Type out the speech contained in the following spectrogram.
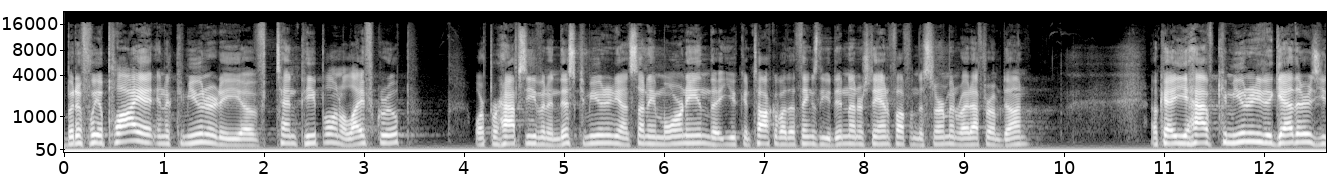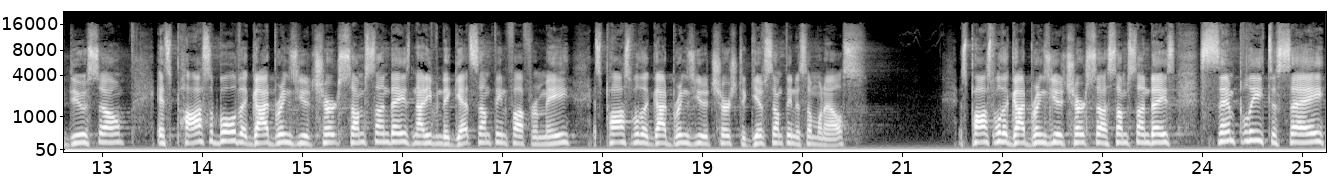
But if we apply it in a community of 10 people in a life group, or perhaps even in this community on Sunday morning, that you can talk about the things that you didn't understand from the sermon right after I'm done Okay, you have community together as you do so. It's possible that God brings you to church some Sundays, not even to get something from me. It's possible that God brings you to church to give something to someone else. It's possible that God brings you to church uh, some Sundays simply to say,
